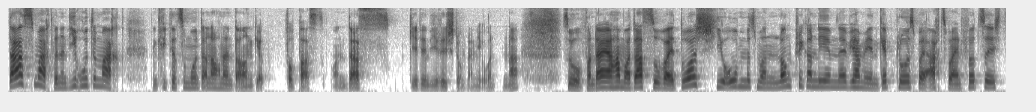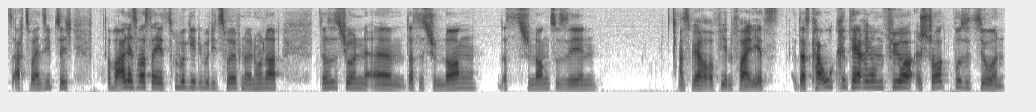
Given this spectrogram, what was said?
das macht, wenn er die Route macht, dann kriegt er zum Mond dann noch einen Downgap verpasst. Und das geht in die Richtung dann hier unten. Ne? So, von daher haben wir das soweit durch. Hier oben müssen wir einen Long Trigger nehmen. Ne? Wir haben hier einen Gap Close bei 8,42, 8,72. Aber alles, was da jetzt drüber geht, über die 12,900, das ist schon, ähm, das ist schon long. Das ist schon long zu sehen. Das wäre auf jeden Fall jetzt das K.O.-Kriterium für Short-Position.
